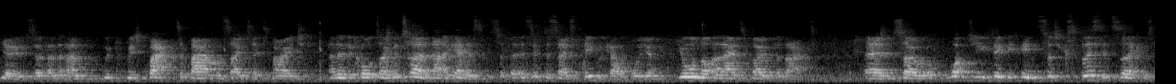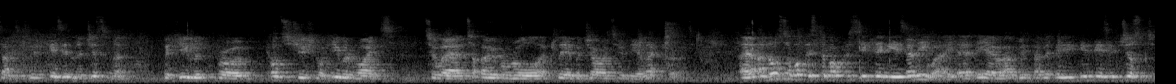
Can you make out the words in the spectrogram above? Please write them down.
you know, so, and, and which was back to ban on same-sex marriage, and then the courts overturned that again, as, as if to say to the people of California, you're not allowed to vote for that. Um, so, what do you think, in such explicit circumstances, is it legitimate for human, for constitutional human rights to uh, to overrule a clear majority of the electorate? Uh, and also, what this democracy thing is anyway. Uh, you know, I mean, I mean, is it just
